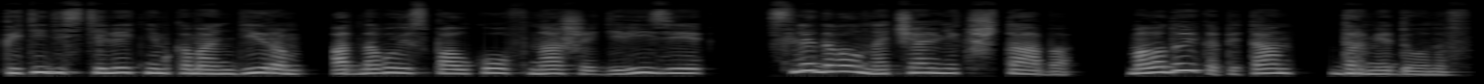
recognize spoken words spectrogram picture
пятидесятилетним командиром одного из полков нашей дивизии, следовал начальник штаба, молодой капитан Дормидонов.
